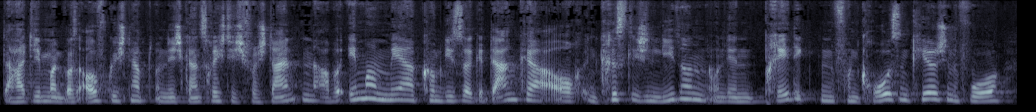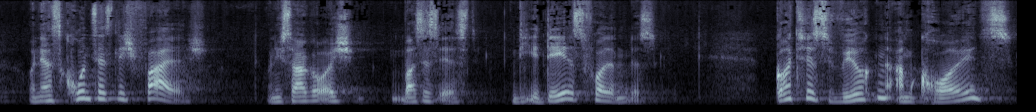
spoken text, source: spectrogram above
da hat jemand was aufgeschnappt und nicht ganz richtig verstanden. Aber immer mehr kommt dieser Gedanke auch in christlichen Liedern und in Predigten von großen Kirchen vor, und er ist grundsätzlich falsch. Und ich sage euch, was es ist. Die Idee ist folgendes. Gottes Wirken am Kreuz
